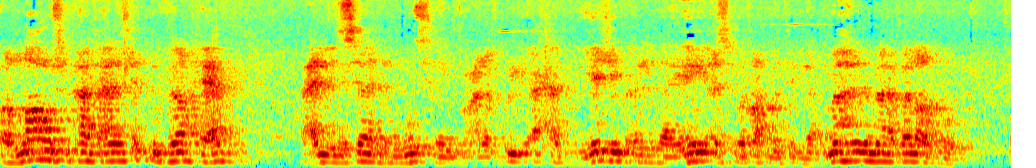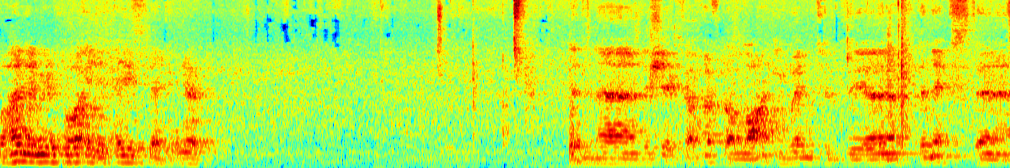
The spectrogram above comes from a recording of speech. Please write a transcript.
فالله سبحانه وتعالى شد فرح عبده على الإنسان المسلم وعلى كل أحد. يجب أن لا ييأس من رحمة الله مهما بلغه. وهذا من فوائد الحديث الثاني. نعم. Then uh, the Shaykh Allah, he went to the, uh, the next uh,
